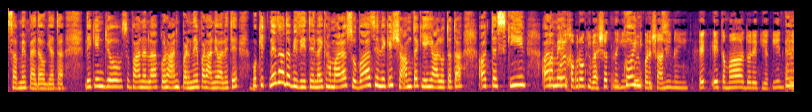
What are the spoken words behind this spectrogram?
سب میں پیدا ہو گیا تھا۔ لیکن جو سبحان اللہ قرآن پڑھنے پڑھانے والے تھے وہ کتنے زیادہ بزی تھے۔ لائک ہمارا صبح سے لے کے شام تک یہی حال ہوتا تھا۔ اور تسکین اور, اور ہمیں خبروں کی وحشت نہیں کوئی, کوئی پریشانی نہیں۔ ایک اعتماد اور ایک یقین کے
